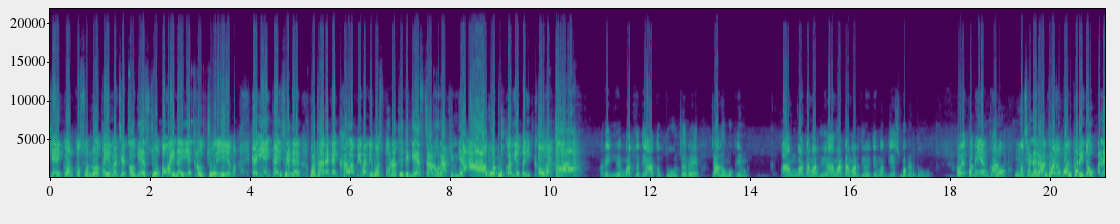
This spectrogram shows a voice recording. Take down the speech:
ક્યાંય કર કસર નો થાય. એમાં જેટલો ગેસ જોતો હોય ને એટલો જોઈએ એમાં. કઈ એ કઈ છે ને વધારે કઈ ખાવા પીવાની વસ્તુ નથી તે ગેસ ચાલુ રાખીને આ મોઢું કરીએ તો એ ખવાય. અરે એમ વાત નથી આ તો તું છે ને ચાલુ મૂકીને આમ વાટા મારતી હોય આમ વાટા મારતી હોય તેમાં ગેસ બગડતો હોય. હવે તમે એમ કરો હું છે ને રાંધવાનું બંધ કરી દઉં અને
